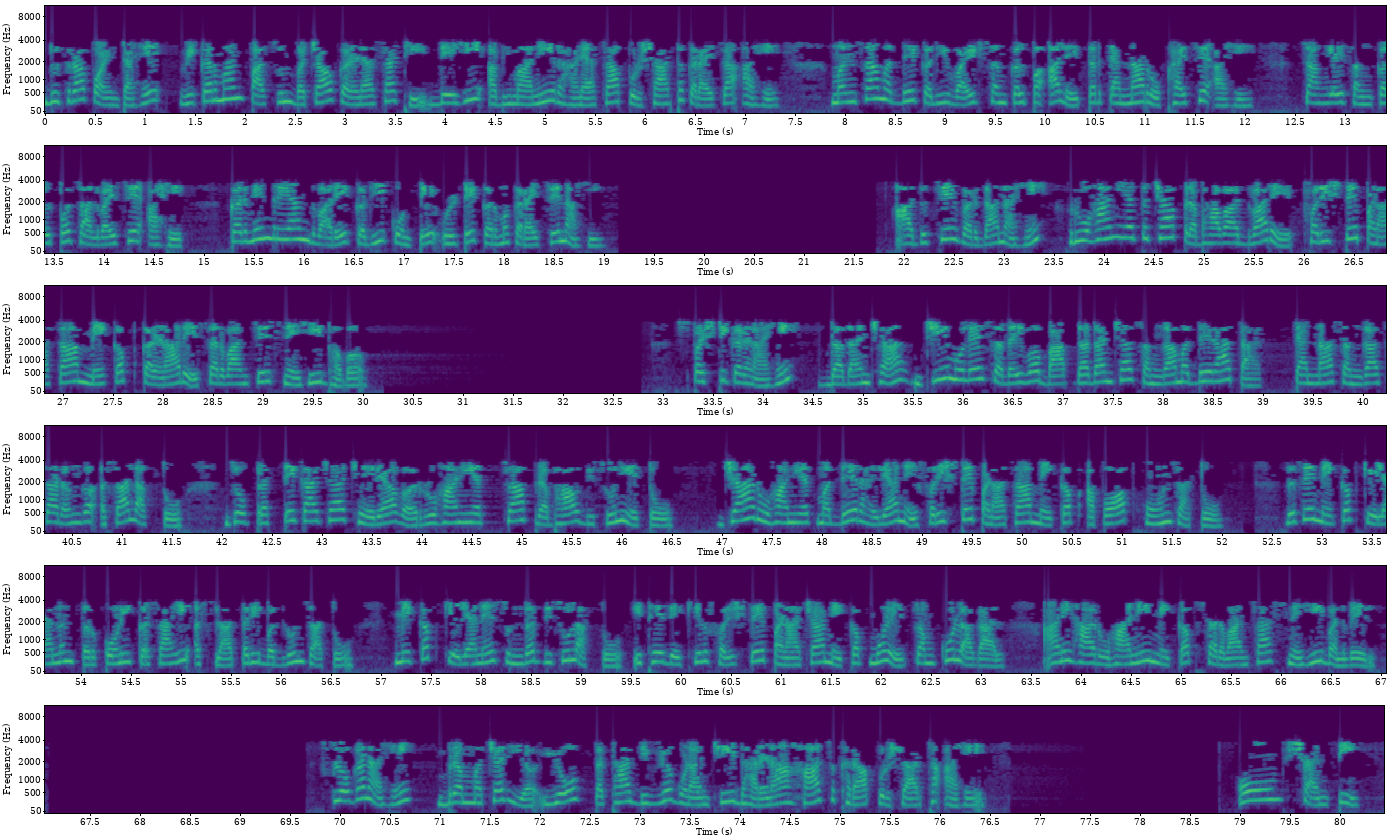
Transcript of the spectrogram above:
दुसरा पॉइंट आहे विकर्मांपासून बचाव करण्यासाठी देही अभिमानी राहण्याचा पुरुषार्थ करायचा आहे. मनसामध्ये कधी वाईट संकल्प आले तर त्यांना रोखायचे आहे. चांगले संकल्प चालवायचे आहेत. कर्मेंद्रियांद्वारे कधी कोणते उलटे कर्म करायचे नाही. आजचे वरदान आहे रुहानियतच्या प्रभावाद्वारे फरिश्तेपणाचा मेकअप करणारे सर्वांचे स्नेही भव. स्पष्टीकरण आहे दादांच्या जी मुले सदैव बापदादांच्या संघामध्ये राहतात त्यांना संघाचा रंग असा लागतो जो प्रत्येकाच्या चेहऱ्यावर रुहानियतचा प्रभाव दिसून येतो. ज्या रुहानियतमध्ये राहिल्याने फरिश्तेपणाचा मेकअप आपोआप होऊन जातो. जसे मेकअप केल्यानंतर कोणी कसाही असला तरी बदलून जातो. मेकअप केल्याने सुंदर दिसू लागतो. इथे देखील फरिश्तेपणाच्या मेकअपमुळे चमकू लागाल. आणि हा रुहानी मेकअप सर्वांचा स्नेही बनवेल. स्लोगन आहे ब्रह्मचर्य योग तथा दिव्य गुणांची धारणा हाच खरा पुरुषार्थ आहे. ओम शांती.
